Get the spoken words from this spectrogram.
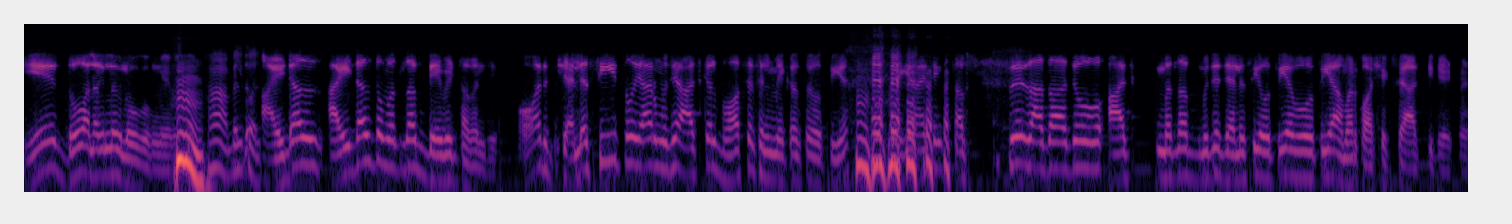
ये दो अलग अलग लोग होंगे। हम्म। हाँ बिल्कुल। आइडल आइडल तो मतलब डेविड धवन जी। और जेलसी तो यार मुझे आजकल बहुत से फ़िल्म मेकर से होती है। लेकिन आई थिंक सबसे ज़्यादा जो आज मतलब मुझे जेलसी होती है वो होती है अमर कौशिक से आज की डेट में।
